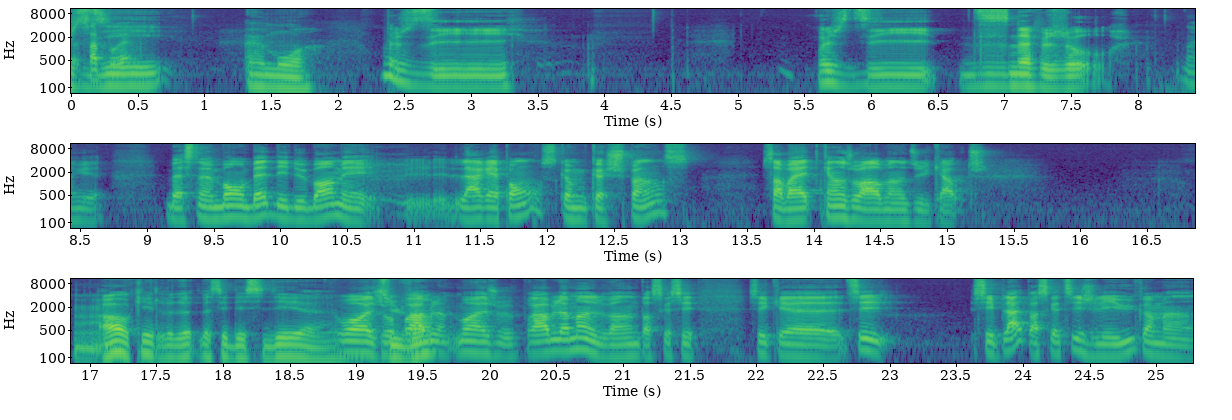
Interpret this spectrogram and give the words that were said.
Ça- je ça dis pourrait. un mois. Moi, je dis. Moi, je dis 19 jours. Ok. Ben, c'est un bon bet des deux bords, mais la réponse, comme que je pense, ça va être quand je vais avoir vendu le couch. Ah, ok. Là, c'est décidé. euh, Ouais, je vais, probable- ouais, je vais probablement le vendre parce que c'est c'est que, tu sais, c'est plate parce que, tu sais, je l'ai eu comme en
